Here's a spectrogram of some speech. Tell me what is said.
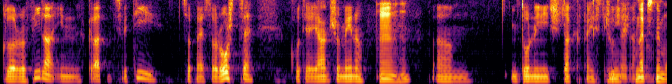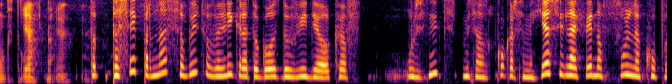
klorofila in hkrati cveti, so pa so rožce, kot je Janč omenil. Mhm. Um, In to ni nič tako fejs čudnega. nič ne moti. to. Ja, Ja. ja. Pa, pa se pri nas v bistvu velikrat v gozdu vidijo, ker v resnici, mislim, kot sem jih jaz videla, jih vedno ful na kupu,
